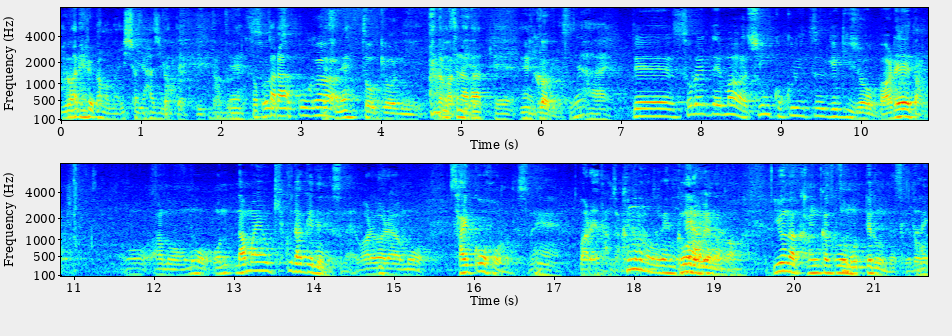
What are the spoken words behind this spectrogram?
言われるがまま一緒に始めて、ねそこからそこがですね。東京につながってつながっていくわけですね、はい。でそれでまあ新国立劇場バレエ団をあのもうお名前を聞くだけでですね、我々はもう最高峰のですね、えバレエ団じゃないかな雲の上にね雲の上だあるというような感覚を持ってるんですけど、はい。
